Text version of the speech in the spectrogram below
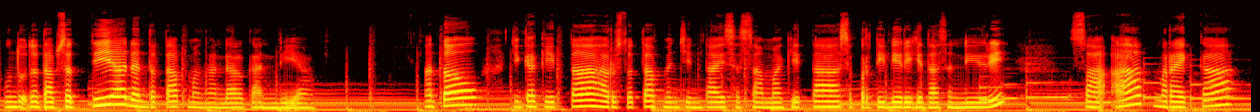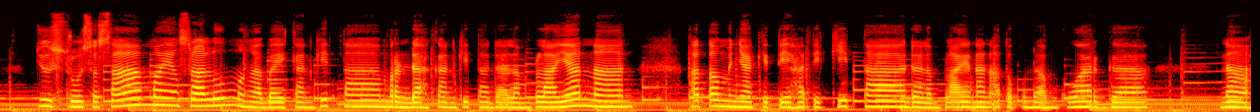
untuk tetap setia dan tetap mengandalkan Dia atau jika kita harus tetap mencintai sesama kita seperti diri kita sendiri saat mereka justru sesama yang selalu mengabaikan kita, merendahkan kita dalam pelayanan, atau menyakiti hati kita dalam pelayanan ataupun dalam keluarga. Nah,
